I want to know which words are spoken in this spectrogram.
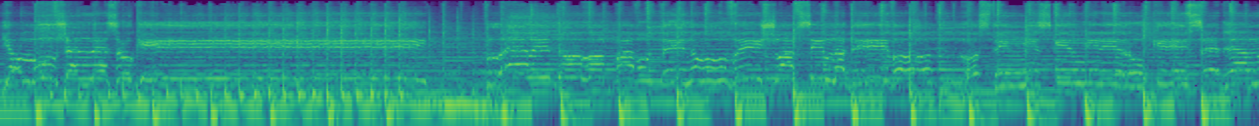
йому вже не з руки. Плели довго павутину, вийшла всім на диво, гострі мізки, мілі руки, все для нас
